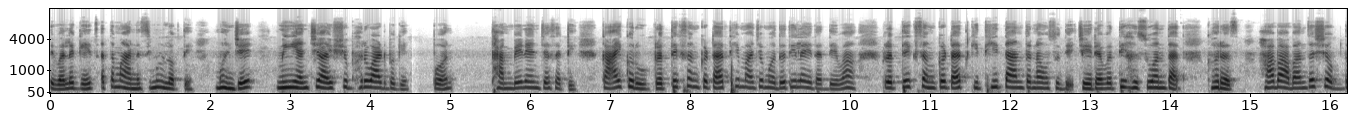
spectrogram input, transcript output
तेव्हा लगेच आता मानसी म्हणू लागते. म्हणजे मी यांची आयुष्यभर वाट बघेन. पण थांबेन यांच्यासाठी. काय करू? प्रत्येक संकटात हे माझ्या मदतीला येतात देवा. प्रत्येक संकटात कितीही ताणतणाव असू दे. चेहऱ्यावरती हसू आणतात. खरंच हा बाबांचा शब्द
